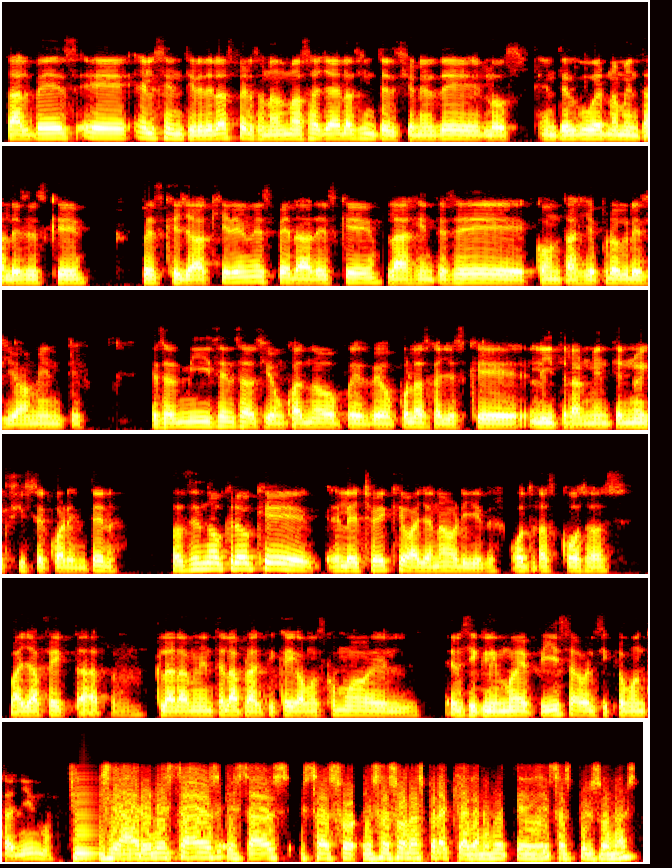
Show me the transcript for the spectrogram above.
Tal vez eh, el sentir de las personas más allá de las intenciones de los entes gubernamentales es que pues que ya quieren esperar es que la gente se contagie progresivamente. Esa es mi sensación cuando pues veo por las calles que literalmente no existe cuarentena. Entonces no creo que el hecho de que vayan a abrir otras cosas vaya a afectar claramente la práctica, digamos, como el, el ciclismo de pista o el ciclomontañismo. Si se abren estas, estas, estas, esas zonas para que hagan MT estas personas,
